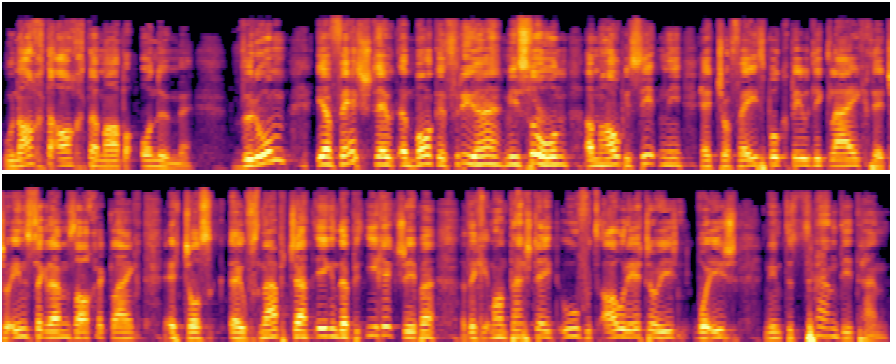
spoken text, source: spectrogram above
Und nach der 8. am Abend auch nicht mehr. Warum? Ich habe festgestellt, am Morgen früh, mein Sohn, am halb sieben, hat schon Facebook-Bilder geliked, hat schon Instagram-Sachen geliked, hat schon äh, auf Snapchat irgendetwas eingeschrieben. Da denke ich, man, der steht auf und das allererste, was ist, nimmt das Handy in die Hand.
